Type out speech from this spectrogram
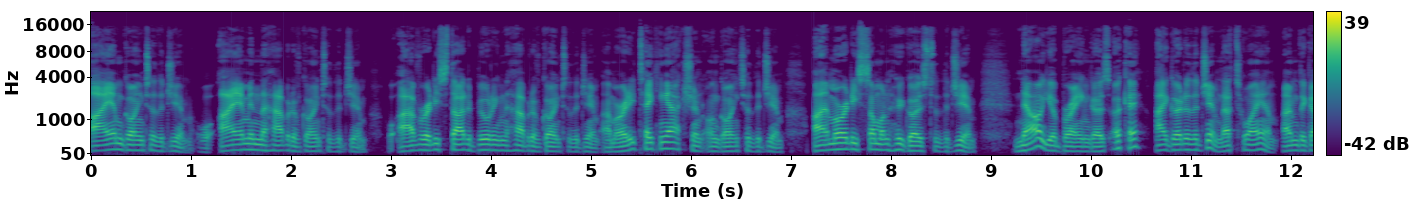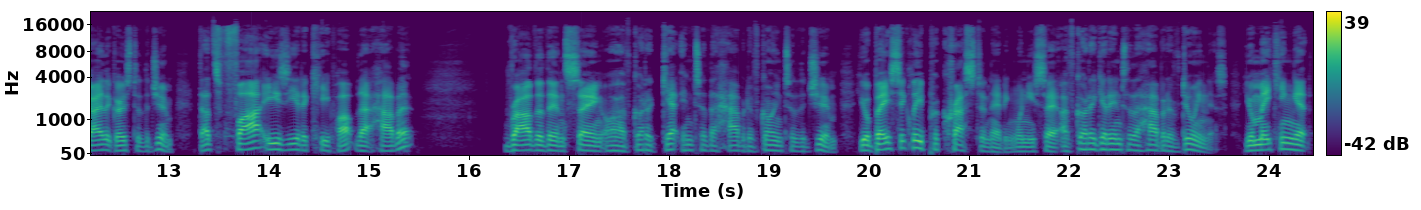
I am going to the gym, or I am in the habit of going to the gym, or I've already started building the habit of going to the gym. I'm already taking action on going to the gym. I'm already someone who goes to the gym. Now your brain goes, okay, I go to the gym. That's who I am. I'm the guy that goes to the gym. That's far easier to keep up that habit rather than saying, Oh, I've got to get into the habit of going to the gym. You're basically procrastinating when you say, I've got to get into the habit of doing this. You're making it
